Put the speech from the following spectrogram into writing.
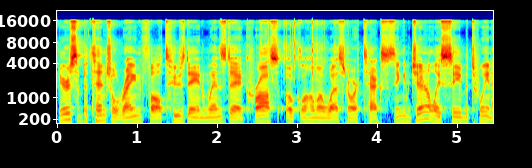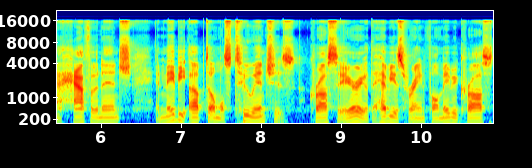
Here's the potential rainfall Tuesday and Wednesday across Oklahoma and west north Texas. You can generally see between a half of an inch and maybe up to almost two inches across the area. With the heaviest rainfall maybe across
